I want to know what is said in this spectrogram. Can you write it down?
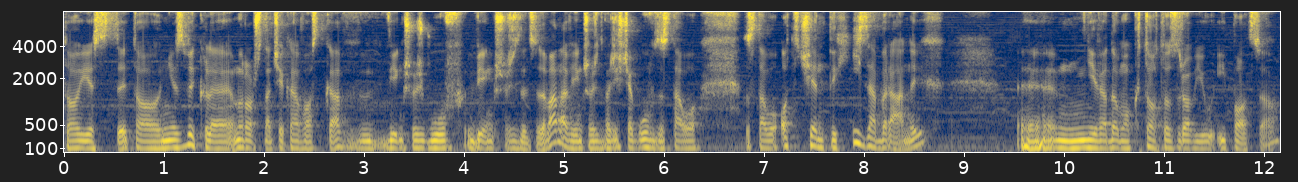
To jest to niezwykle mroczna ciekawostka. Większość głów, większość zdecydowana, większość 20 głów zostało, zostało odciętych i zabranych. Nie wiadomo, kto to zrobił i po co.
